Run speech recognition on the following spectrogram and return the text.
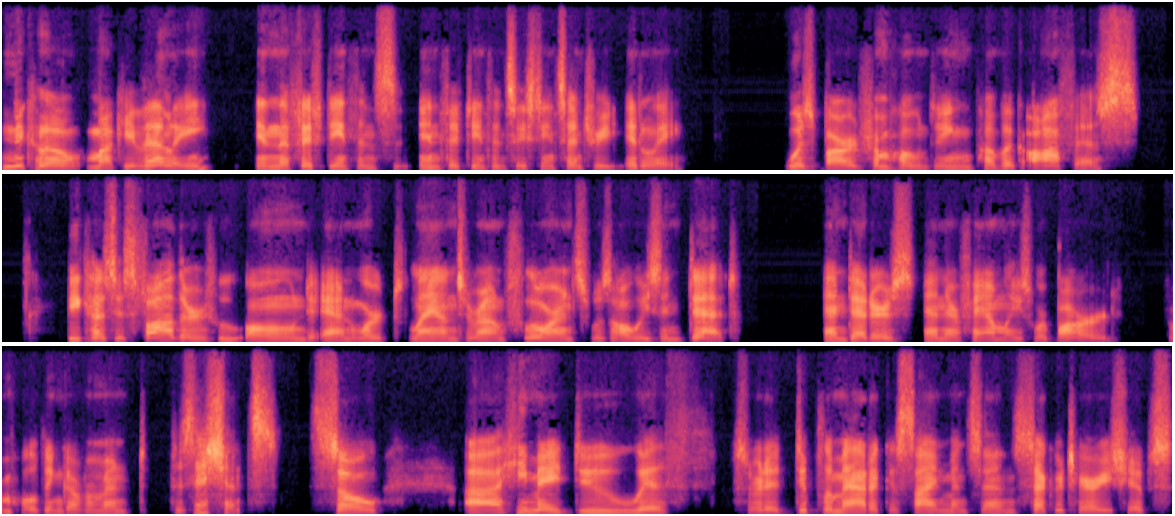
Niccolo Machiavelli in the 15th and in 15th and 16th century Italy was barred from holding public office because his father, who owned and worked lands around Florence, was always in debt, and debtors and their families were barred from holding government positions. So uh, he made do with sort of diplomatic assignments and secretaryships.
